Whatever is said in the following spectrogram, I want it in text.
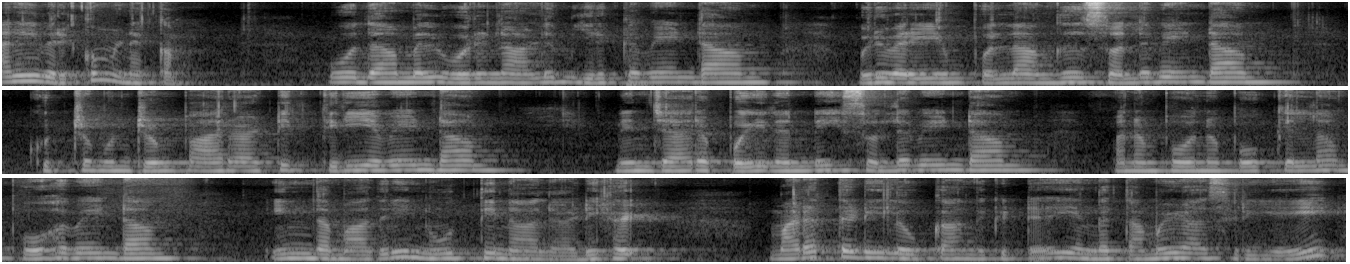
அனைவருக்கும் வணக்கம். ஓதாமல் ஒரு நாளும் இருக்க வேண்டாம். ஒருவரையும் பொல்லாங்கு சொல்ல வேண்டாம். குற்றமொன்றும் பாராட்டி திரிய வேண்டாம். நெஞ்சார பொய் தன்னை சொல்ல வேண்டாம். மனம் போன போக்கெல்லாம் போக வேண்டாம். இந்த மாதிரி நூற்றி நாலு அடிகள். மரத்தடியில் உட்காந்துக்கிட்டு எங்கள் தமிழாசிரியை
